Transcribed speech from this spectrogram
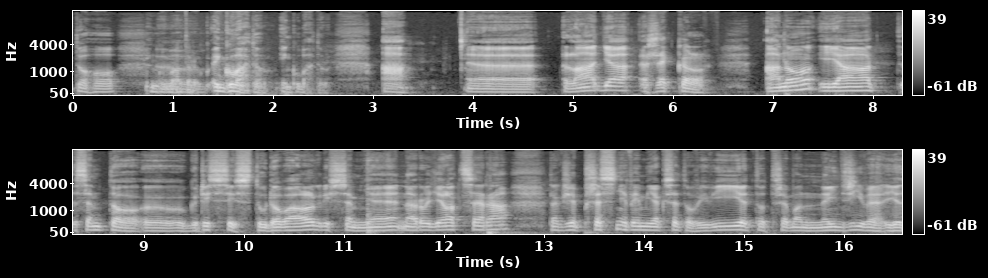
toho inkubátoru. Eh, inkubátoru, inkubátoru. A eh, Láďa řekl, ano, já jsem to uh, kdysi studoval, když se mě narodila dcera, takže přesně vím, jak se to vyvíjí. Je to třeba nejdříve je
